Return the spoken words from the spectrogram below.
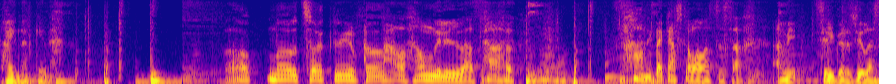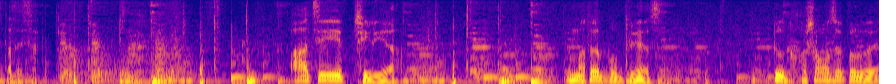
ফাইনাল কিনা। আপনার চাকরি আলহামদুলিল্লাহ স্যার। স্যার একটা কাস্টমার আছে স্যার। আমি সেল করে চলে আসতেছি স্যার। আজই চিড়িয়া। মাথায় বুদ্ধি আছে। একটু ঘষা মজা করলে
